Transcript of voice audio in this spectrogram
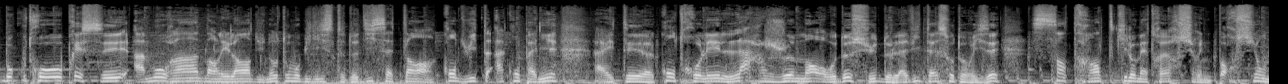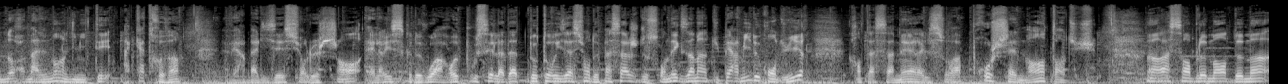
Beaucoup trop pressé à Morin dans l'élan du une automobiliste de 17 ans en conduite accompagnée a été contrôlée largement au-dessus de la vitesse autorisée, 130 km heure sur une portion normalement limitée à 80. Verbalisée sur le champ, elle risque de voir repousser la date d'autorisation de passage de son examen du permis de conduire. Quant à sa mère, elle sera prochainement entendue. Un rassemblement demain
